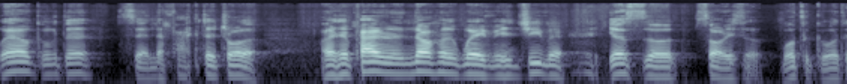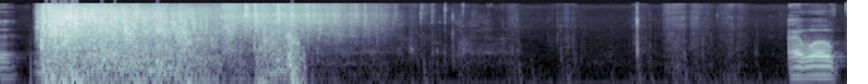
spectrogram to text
Welcome to Send the Fat Controller. I apparently not heard with achievement. Yes, sir. Sorry, sir. What's the order? I will.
